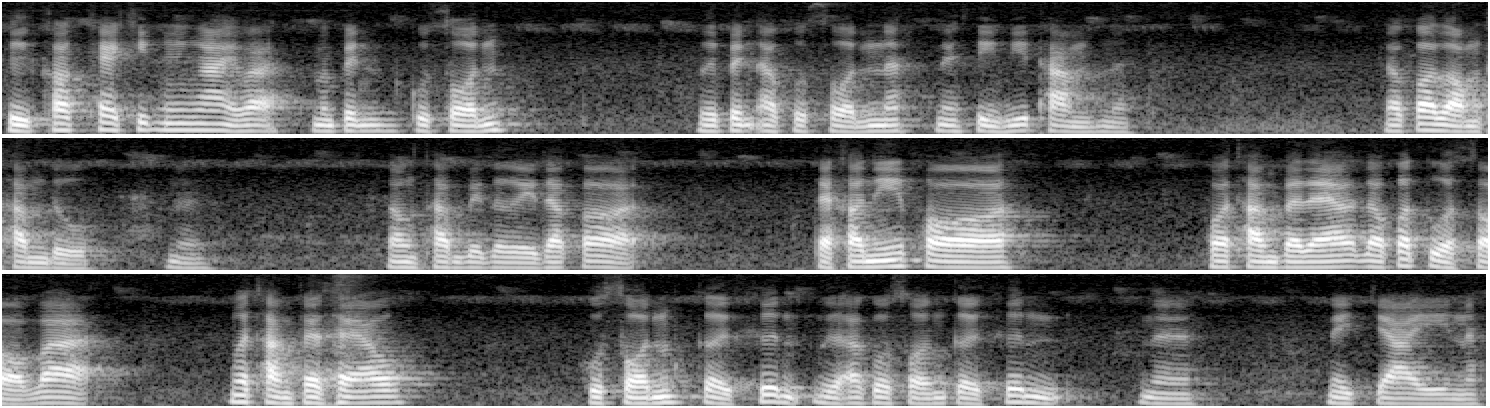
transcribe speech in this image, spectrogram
คือเขาแค่คิดง่าย ๆ ว่า มันเป็นกุศล หรือเป็นอกุศลนะในสิ่งที่ทำนะแล้วก็ลองทำดูนะลองทำไปเลยแล้วก็ แต่คราวนี้พอ พอทำไปแล้ว เราก็ตรวจสอบว่า เมื่อทำไปแล้ว กุศลเกิดขึ้น หรืออกุศลเกิดขึ้นนะในใจนะ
